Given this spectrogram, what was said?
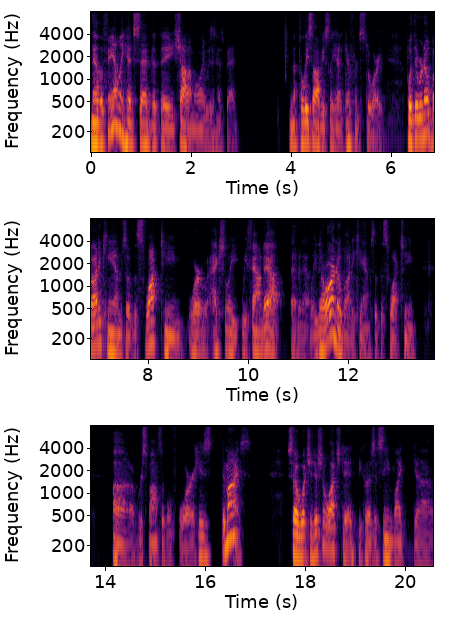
Now, the family had said that they shot him while he was in his bed. And the police obviously had a different story. But there were no body cams of the SWAT team, or actually, we found out, evidently, there are no body cams of the SWAT team uh, responsible for his demise. So what Judicial Watch did, because it seemed like, uh,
